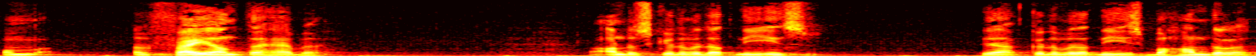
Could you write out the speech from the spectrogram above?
om een vijand te hebben. Anders kunnen we dat niet eens, ja, kunnen we dat niet eens behandelen.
